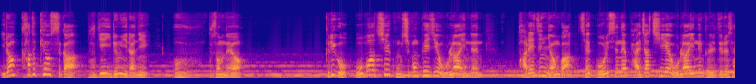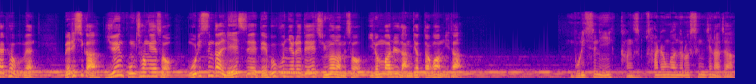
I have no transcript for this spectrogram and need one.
이런 카두케우스가 무기의 이름이라니 어우 무섭네요. 그리고 오버워치의 공식 홈페이지에 올라와있는 바래진 영광 잭 모리슨의 발자취에 올라와있는 글들을 살펴보면 메르시가 유엔 공청회에서 모리슨과 레예스의 내부 분열에 대해 증언하면서 이런 말을 남겼다고 합니다. 모리슨이 강습 사령관으로 승진하자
